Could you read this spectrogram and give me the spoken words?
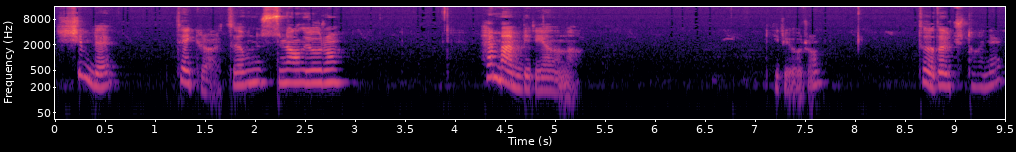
Şimdi tekrar tığımın üstüne alıyorum. Hemen bir yanına giriyorum. Tığda üç tane.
